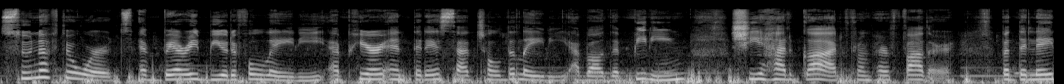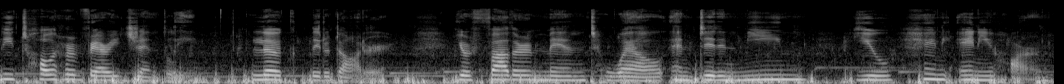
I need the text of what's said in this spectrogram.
Soon afterwards, a very beautiful lady appeared, and Teresa told the lady about the beating she had got from her father. But the lady told her very gently, Look, little daughter, your father meant well and didn't mean you any, any harm.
